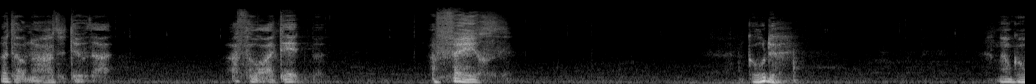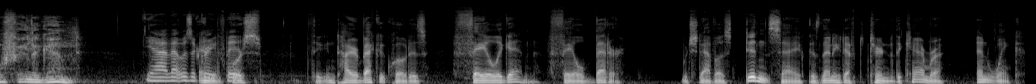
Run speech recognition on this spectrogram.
I don't know how to do that. I thought I did, but I failed. Good. Now go fail again. Yeah, that was a and great of bit. course, the entire Beckett quote is "fail again, fail better," which Davos didn't say because then he'd have to turn to the camera and wink.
